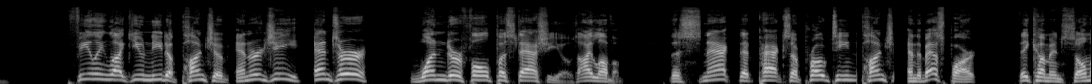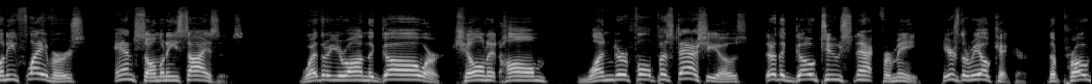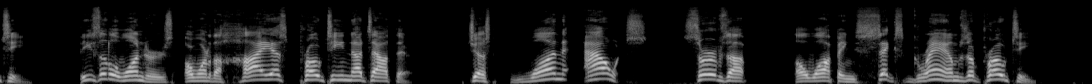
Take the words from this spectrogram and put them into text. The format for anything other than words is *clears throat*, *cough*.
Feeling like you need a punch of energy? Enter Wonderful Pistachios. I love them. The snack that packs a protein punch, and the best part, they come in so many flavors and so many sizes. Whether you're on the go or chilling at home, Wonderful Pistachios, they're the go to snack for me. Here's the real kicker the protein. These little wonders are one of the highest protein nuts out there. Just one ounce serves up a whopping six grams of protein,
